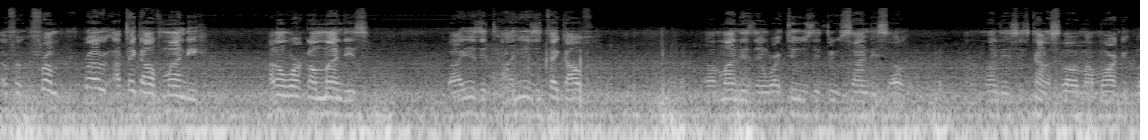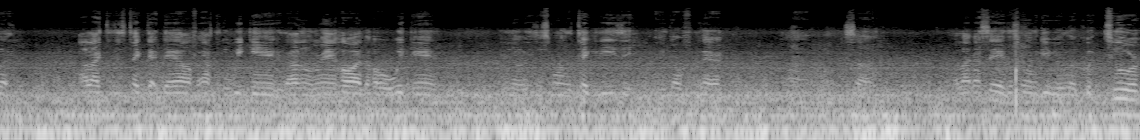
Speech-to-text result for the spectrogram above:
Uh, from, from probably I take off Monday I don't work on Mondays. But I usually I usually take off uh, Mondays and work Tuesday through Sunday. So uh, Mondays it's kind of slow in my market, but I like to just take that day off after the weekend because I don't ran hard the whole weekend. You know, you just want to take it easy and go from there. Uh, so, like I said, just want to give you a little quick tour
